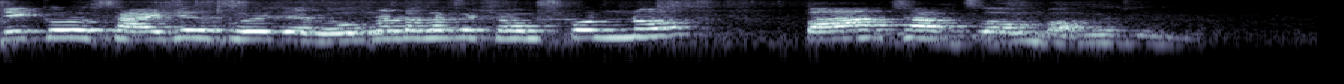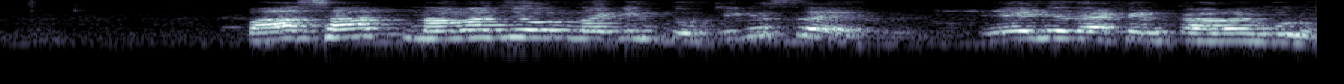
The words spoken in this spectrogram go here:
যে কোনো সাইজের হয়ে যাবে। অন্যটা থাকবে সম্পূর্ণ পাঁচ হাত লম্বা। পাঁচ হাত নামাজে না কিন্তু, ঠিক আছে? এই যে দেখেন কালারগুলো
